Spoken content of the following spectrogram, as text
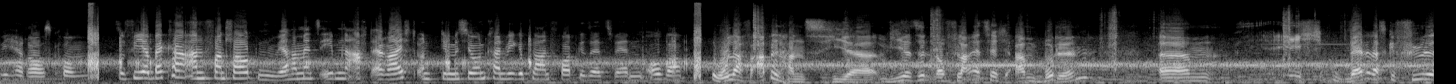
wir herauskommen. Sophia Becker an Van Schouten. Wir haben jetzt Ebene 8 erreicht und die Mission kann wie geplant fortgesetzt werden. Over. Olaf Appelhans hier. Wir sind noch fleißig am Buddeln. Ähm, ich werde das Gefühl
